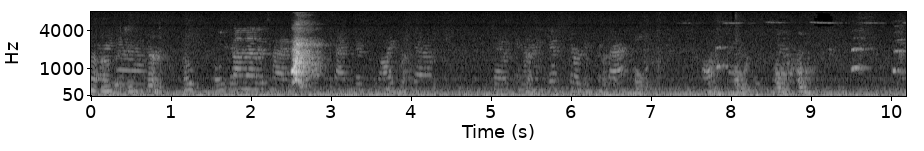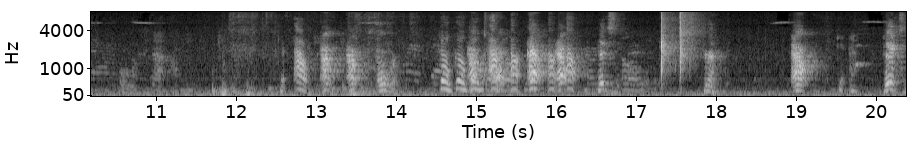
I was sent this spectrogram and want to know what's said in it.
Uh-oh. Over, over, over. Okay, Out. Out, out, over. Go, go, go. Out, Out, out, out, out, out. Pixie. Come here. Out. Get out. Pixie.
